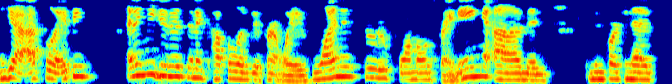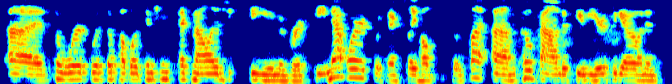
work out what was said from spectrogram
Yeah, absolutely. I think I think we do this in a couple of different ways. One is through formal training, um, and I've been fortunate uh, to work with the Public Interest Technology University Network, which actually helped um, co-found a few years ago, and it's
